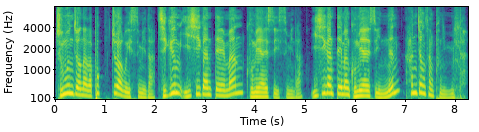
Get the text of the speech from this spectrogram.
주문 전화가 폭주하고 있습니다. 지금 이 시간대에만 구매할 수 있습니다. 이 시간대에만 구매할 수 있는 한정 상품입니다.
